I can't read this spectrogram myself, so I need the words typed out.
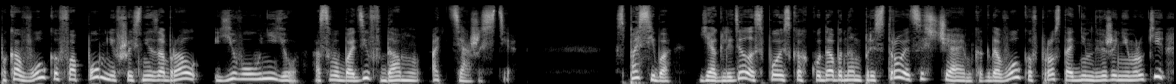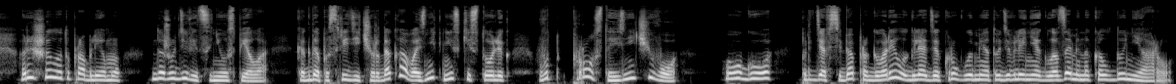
пока Волков, опомнившись, не забрал его у нее, освободив даму от тяжести. «Спасибо», я огляделась в поисках, куда бы нам пристроиться с чаем, когда Волков просто одним движением руки решил эту проблему. Даже удивиться не успела, когда посреди чердака возник низкий столик. Вот просто из ничего. Ого! Придя в себя, проговорила, глядя круглыми от удивления глазами на колдуняру.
